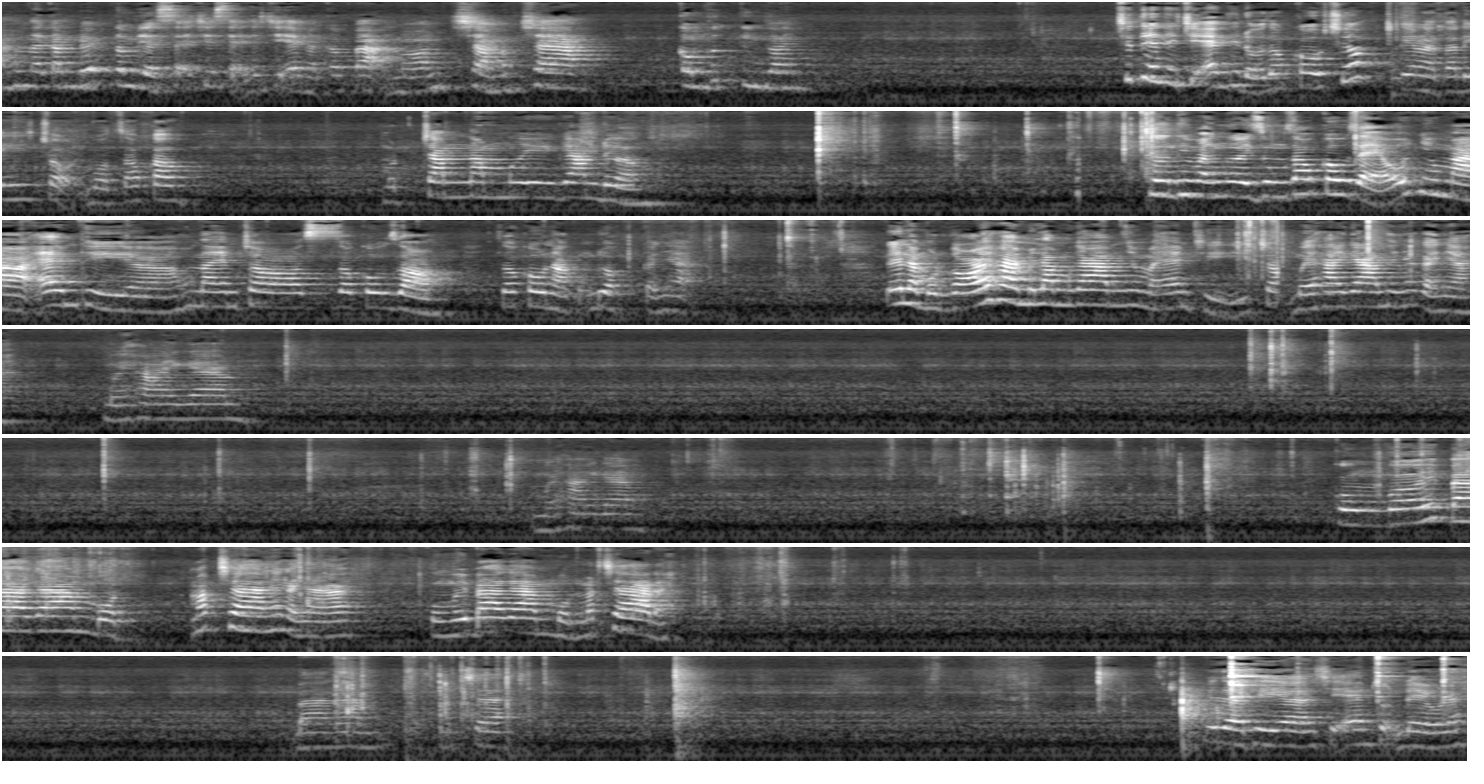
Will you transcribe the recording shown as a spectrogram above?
bạn, hôm nay căn bếp Tâm Việt sẽ chia sẻ cho chị em và các bạn món trà matcha công thức kinh doanh. Trước tiên thì chị em thì đổ rau câu trước. Đầu tiên là ta đi trộn bột rau câu. 150g đường. Thường thì mọi người dùng rau câu dẻo nhưng mà em thì à, hôm nay em cho rau câu giòn. Rau câu nào cũng được cả nhà. Đây là một gói 25g nhưng mà em chỉ cho 12g thôi nhé cả nhà 12g mười hai gram. Cùng với 3 gram bột matcha nhé cả nhà ơi. Cùng với 3 gram bột matcha này. 3 gram matcha. Bây giờ thì à, chị em trộn đều đây.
